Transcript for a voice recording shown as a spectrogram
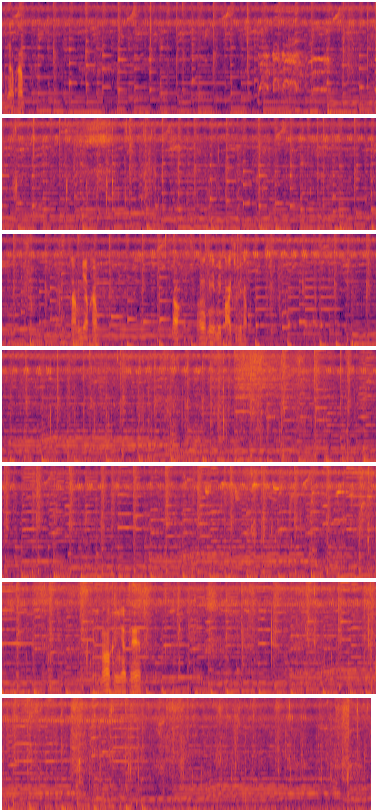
เงียบครับสามเงียบครับเอ้าเออไม่เห็นมีปลากินเลยครับ นอกคือเงียบแท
